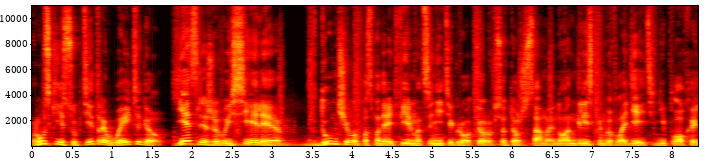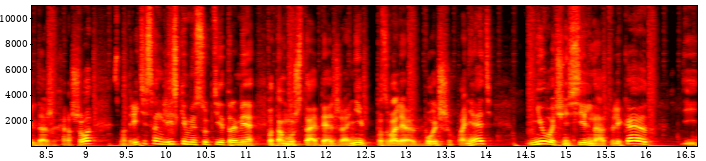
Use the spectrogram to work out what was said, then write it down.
русские субтитры way to go. Если же вы сели вдумчиво посмотреть фильм, оценить игру актеров, все то же самое, но английским вы владеете неплохо или даже хорошо, смотрите с английскими субтитрами, потому что, опять же, они позволяют больше понять, не очень сильно отвлекают, и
